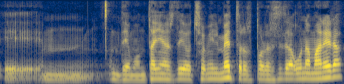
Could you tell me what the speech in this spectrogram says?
de montañas de 8.000 metros, por decirlo de alguna manera,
